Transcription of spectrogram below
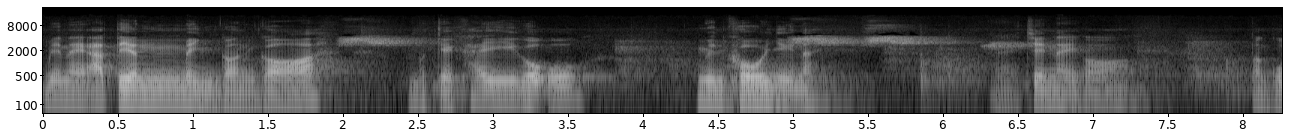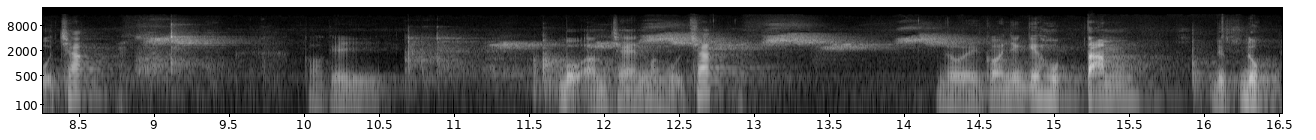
Bên này A Tiên mình còn có một cái khay gỗ nguyên khối như này. Đấy, trên này có bằng gỗ chắc có cái bộ ấm chén bằng gỗ chắc rồi có những cái hộp tăm được đục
